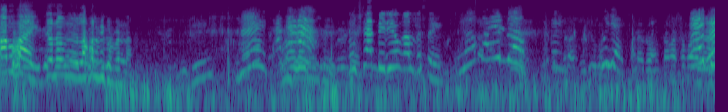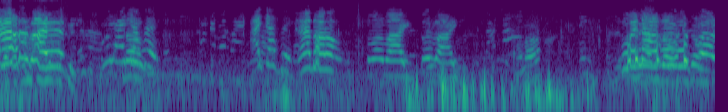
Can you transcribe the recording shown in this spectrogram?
বাবু ভাই জন্য লাফালাফি করবেন না। ভিডিও কল দিছে নো পাইবো ওই যে এ তোর ভাই ওই আইতাছে আইতাছে এ ধরো তোমার ভাই তোর ভাই। ওই না আমার মুখ পর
